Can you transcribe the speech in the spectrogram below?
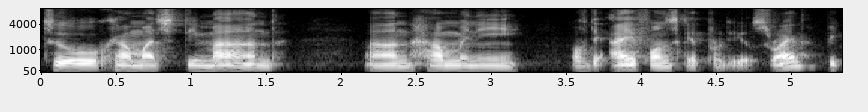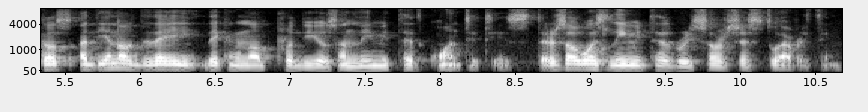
to how much demand and how many of the iPhones get produced, right? Because at the end of the day, they cannot produce unlimited quantities. There's always limited resources to everything.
